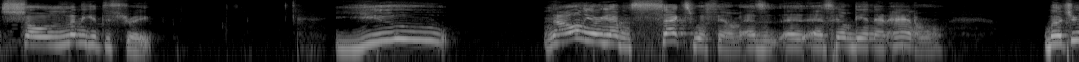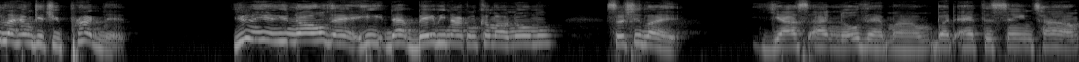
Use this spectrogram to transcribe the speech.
so let me get this straight. You not only are you having sex with him as, as, as him being that animal, but you let him get you pregnant. You you know that he that baby not gonna come out normal. So she like, yes, I know that, mom, but at the same time,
